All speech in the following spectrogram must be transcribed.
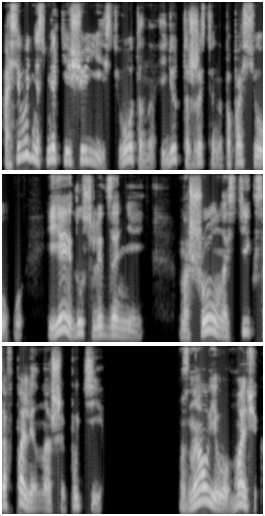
А сегодня смерть еще есть. Вот она, идет торжественно по поселку, и я иду вслед за ней. Нашел, настиг, совпали наши пути. Знал его, мальчик?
